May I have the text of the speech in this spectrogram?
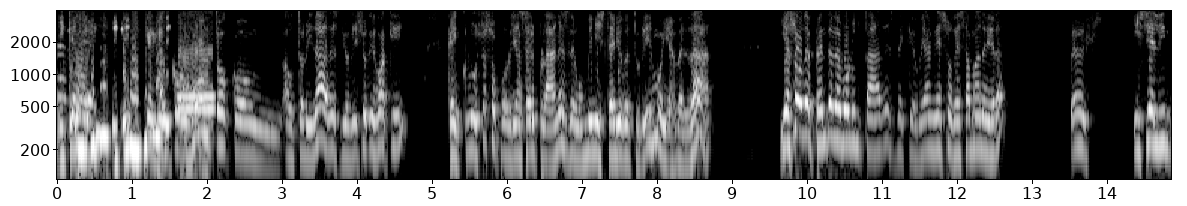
y que, le- y que en conjunto con autoridades, Dionisio dijo aquí, que incluso eso podrían ser planes de un ministerio de turismo, y es verdad. Y eso depende de voluntades, de que vean eso de esa manera. Pues, y, si el,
